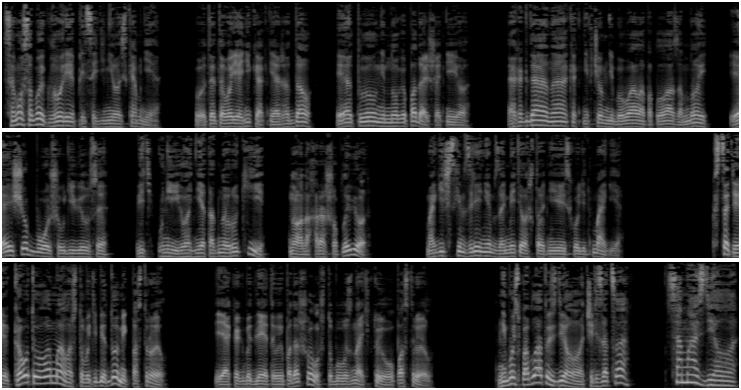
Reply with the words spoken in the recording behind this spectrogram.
Само собой, Глория присоединилась ко мне. Вот этого я никак не ожидал и отплыл немного подальше от нее. А когда она, как ни в чем не бывало, поплыла за мной, я еще больше удивился, ведь у нее нет одной руки, но она хорошо плывет. Магическим зрением заметил, что от нее исходит магия. «Кстати, кого ты уломала, чтобы тебе домик построил?» Я как бы для этого и подошел, чтобы узнать, кто его построил. «Небось, по блату сделала, через отца?» «Сама сделала»,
